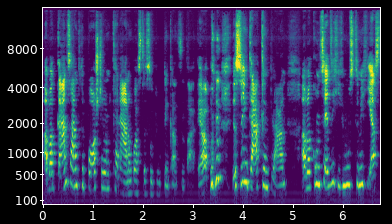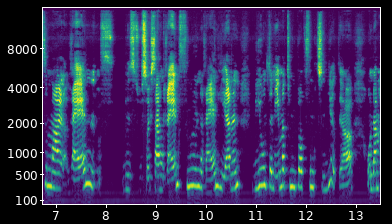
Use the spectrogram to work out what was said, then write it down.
aber ganz andere Baustelle und keine Ahnung, was der so tut den ganzen Tag, ja. Deswegen gar kein Plan. Aber grundsätzlich, ich musste mich erst einmal rein wie soll ich sagen, reinfühlen, reinlernen, wie Unternehmertum überhaupt funktioniert, ja. Und am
